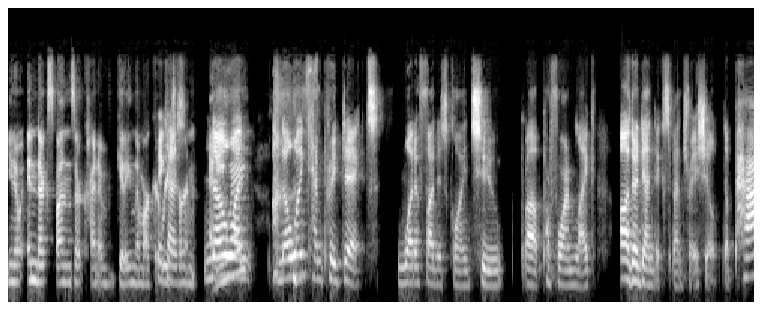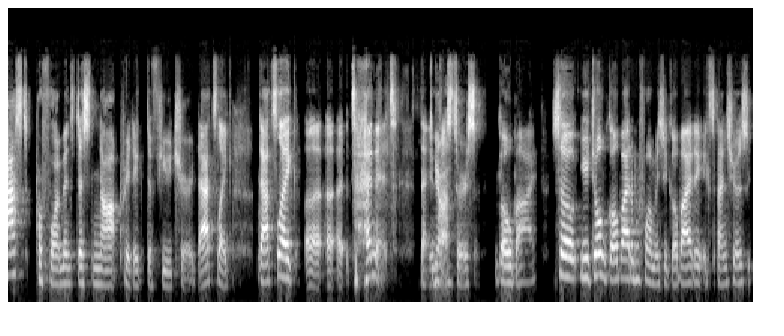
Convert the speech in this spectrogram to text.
you know index funds are kind of getting the market because return no one no one can predict what a fund is going to uh, perform like other than the expense ratio. The past performance does not predict the future. That's like that's like a, a, a tenet that investors yeah. go by. So you don't go by the performance, you go by the expense ratio,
